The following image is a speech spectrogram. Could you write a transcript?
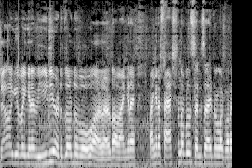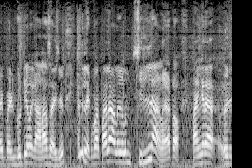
ഞാൻ ഇങ്ങനെ വീഡിയോ എടുത്തോണ്ട് പോവാണ് കേട്ടോ. ഭയങ്കര ഭയങ്കര ഫാഷനബിൾ സെൻസ് ആയിട്ടുള്ള കുറെ പെൺകുട്ടികളെ കാണാൻ സാധിച്ചു. കണ്ടില്ലേ പല ആളുകളും ചില്ലാണ് കേട്ടോ. ഭയങ്കര ഒരു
